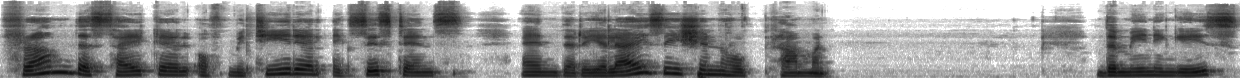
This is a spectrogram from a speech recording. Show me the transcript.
from the cycle of material existence and the realization of Brahman. The meaning is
